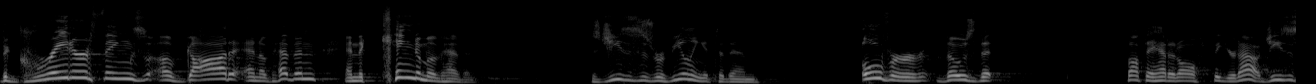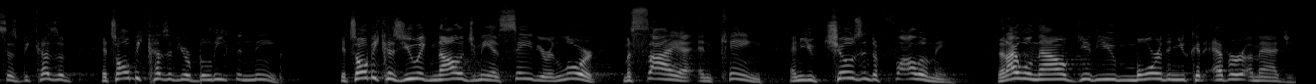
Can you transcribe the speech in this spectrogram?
the greater things of God and of heaven and the kingdom of heaven. As Jesus is revealing it to them over those that thought they had it all figured out. Jesus says, because of it's all because of your belief in me. It's all because you acknowledge me as Savior and Lord, Messiah and King, and you've chosen to follow me, that I will now give you more than you could ever imagine.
